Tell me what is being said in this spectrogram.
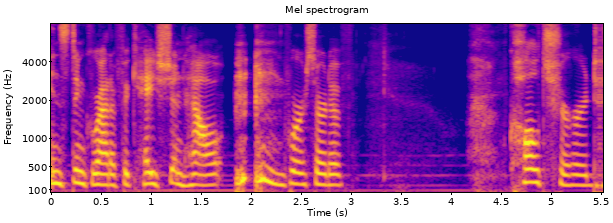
instant gratification, how we're sort of cultured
